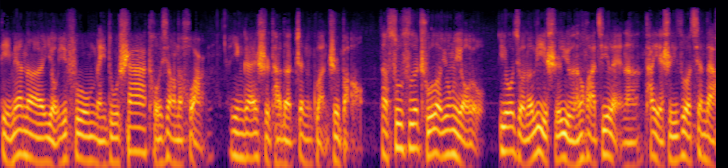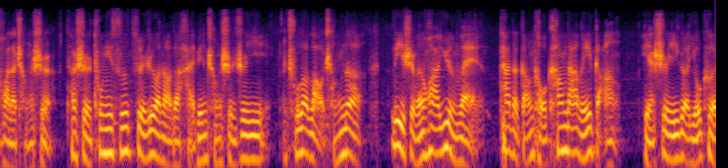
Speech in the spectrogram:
里面呢有一幅美杜莎头像的画，应该是它的镇馆之宝。那苏斯除了拥有悠久的历史与文化积累呢，它也是一座现代化的城市。它是突尼斯最热闹的海滨城市之一。除了老城的历史文化韵味，它的港口康达维港也是一个游客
